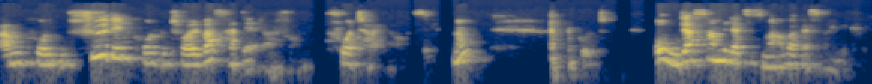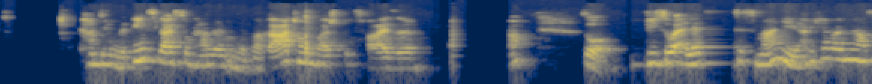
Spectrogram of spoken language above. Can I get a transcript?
am Kunden, für den Kunden toll. Was hat er davon? Vorteile aufzählen. Ne? Gut. Oh, das haben wir letztes Mal aber besser hingekriegt kann sich um eine Dienstleistung handeln, um eine Beratung beispielsweise. Ja. So, wieso letztes Mal? Nee, habe ich aber hinaus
